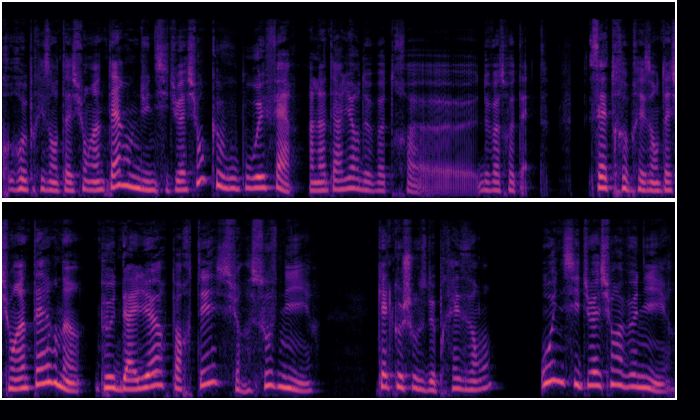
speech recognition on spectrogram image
représentation interne d'une situation que vous pouvez faire à l'intérieur de votre, euh, de votre tête. Cette représentation interne peut d'ailleurs porter sur un souvenir, quelque chose de présent ou une situation à venir,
